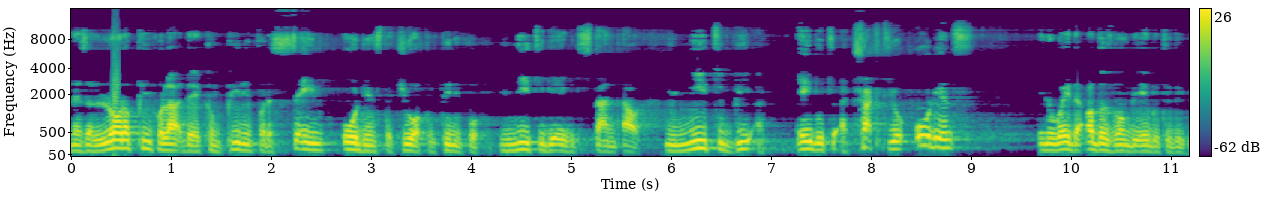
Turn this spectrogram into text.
And there's a lot of people out there competing for the same audience that you are competing for. You need to be able to stand out. You need to be able to attract your audience in a way that others won't be able to do.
